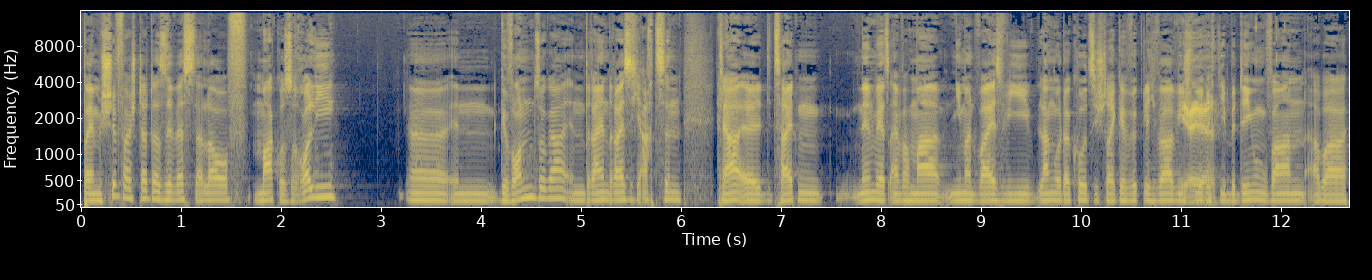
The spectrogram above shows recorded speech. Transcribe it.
Beim Schifferstatter Silvesterlauf Markus Rolli äh, in, gewonnen sogar in 33, 18. Klar, äh, die Zeiten nennen wir jetzt einfach mal, niemand weiß, wie lang oder kurz die Strecke wirklich war, wie ja, schwierig ja. die Bedingungen waren, aber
